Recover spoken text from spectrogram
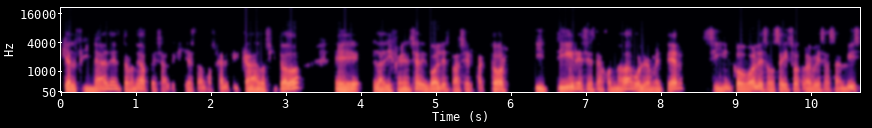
que al final del torneo, a pesar de que ya estamos calificados y todo, eh, la diferencia de goles va a ser factor. Y Tigres esta jornada volvió a meter cinco goles o seis otra vez a San Luis,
